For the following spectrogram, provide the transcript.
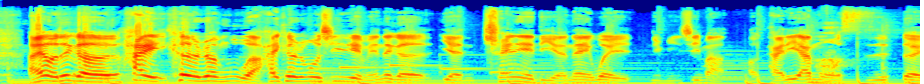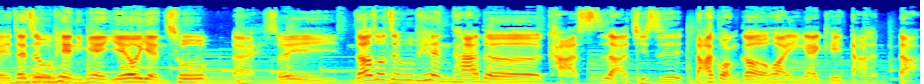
还有这个骇客任务啊，骇客任务系列里面那个演 Trinity 的那位女明星嘛，哦，凯莉安摩斯，对，在这部片里面也有演出，哎，所以你知道说这部片它的卡斯啊，其实打广告的话应该可以打很大。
